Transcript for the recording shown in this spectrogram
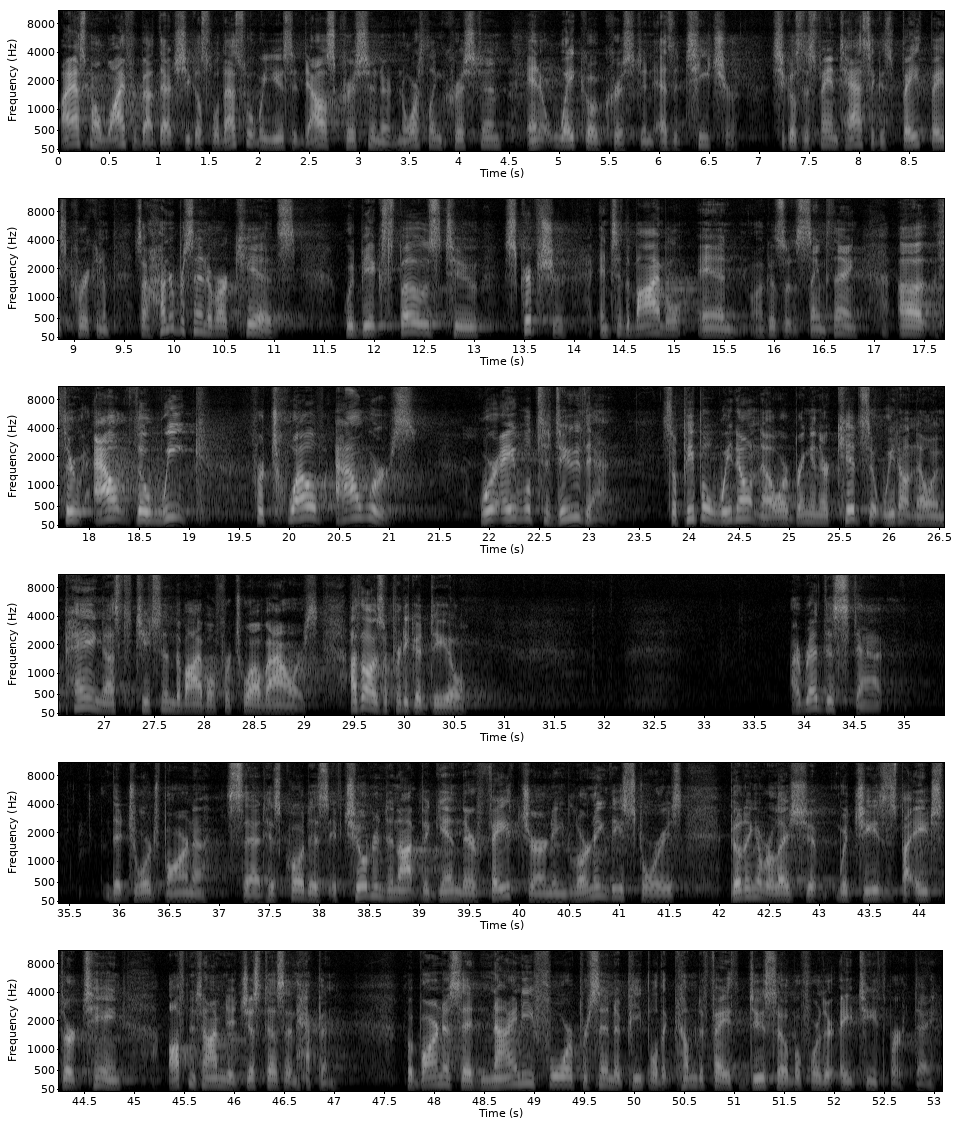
I asked my wife about that. She goes, Well, that's what we use at Dallas Christian, at Northland Christian, and at Waco Christian as a teacher. She goes, It's fantastic. It's faith based curriculum. So 100% of our kids would be exposed to Scripture and to the Bible, and well, I guess it's the same thing, uh, throughout the week for 12 hours. We're able to do that. So people we don't know are bringing their kids that we don't know and paying us to teach them the Bible for 12 hours. I thought it was a pretty good deal. I read this stat that George Barna said. His quote is If children do not begin their faith journey learning these stories, building a relationship with Jesus by age 13, oftentimes it just doesn't happen. But Barna said 94% of people that come to faith do so before their 18th birthday.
